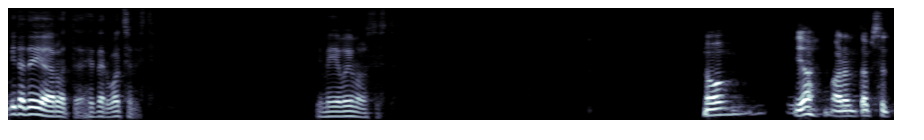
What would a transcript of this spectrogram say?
mida teie arvate Heather Watsonist ja meie võimalustest? no jah, ma arvan täpselt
